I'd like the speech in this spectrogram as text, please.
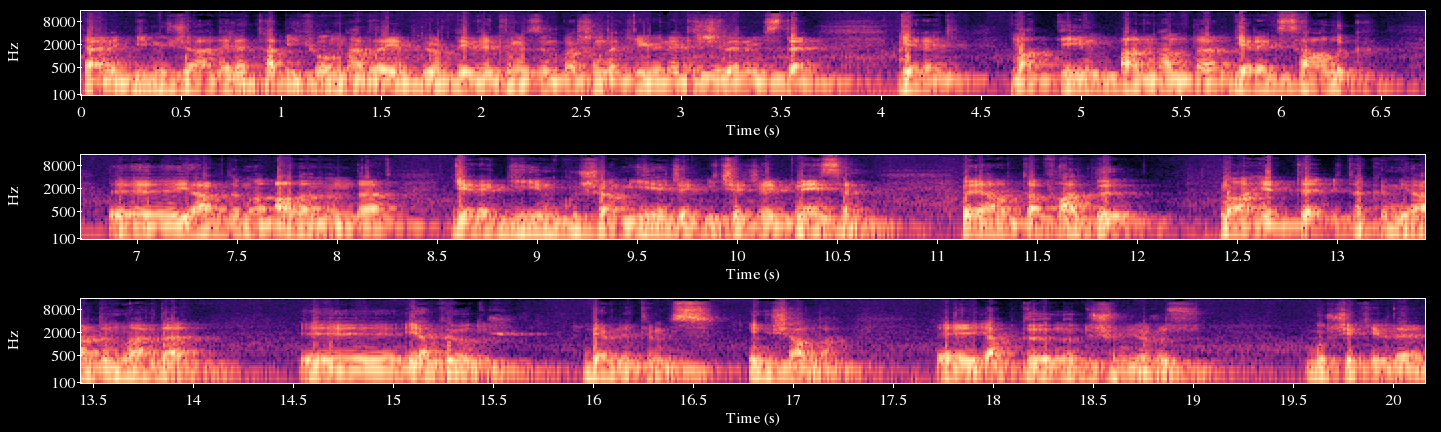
Yani bir mücadele tabii ki onlar da yapıyor. Devletimizin başındaki yöneticilerimiz de gerek maddi anlamda gerek sağlık e, yardımı alanında gerek giyim kuşam yiyecek içecek neyse veyahut da farklı mahiyette bir takım yardımlar da e, yapıyordur devletimiz inşallah. E, yaptığını düşünüyoruz. Bu şekilde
